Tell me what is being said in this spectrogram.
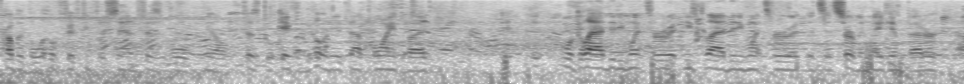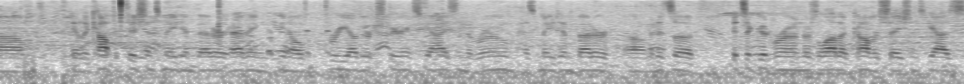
probably below 50% physical, you know, physical capability at that point. But it, it, we're glad that he went through it. He's glad that he went through it. It's, it certainly made him better. Um, you know, the competition's made him better. Having you know three other experienced guys in the room has made him better. Um, and it's a it's a good room. There's a lot of conversations. Guys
